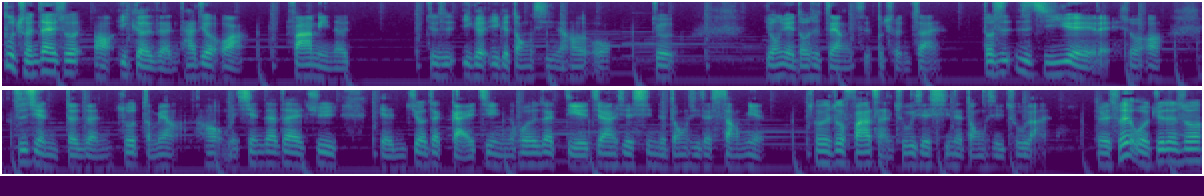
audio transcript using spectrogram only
不存在说哦一个人他就哇发明了就是一个一个东西，然后哦就。永远都是这样子，不存在，都是日积月累。说哦，之前的人说怎么样，然后我们现在再去研究、再改进，或者再叠加一些新的东西在上面，或者说发展出一些新的东西出来。对，所以我觉得说，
